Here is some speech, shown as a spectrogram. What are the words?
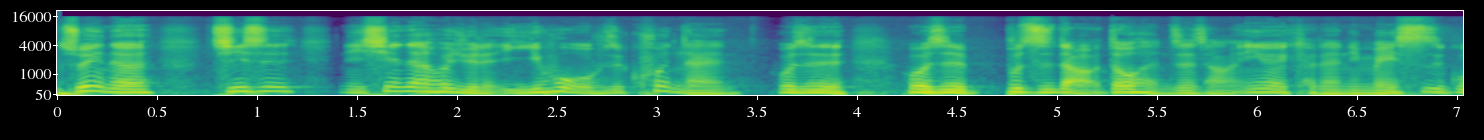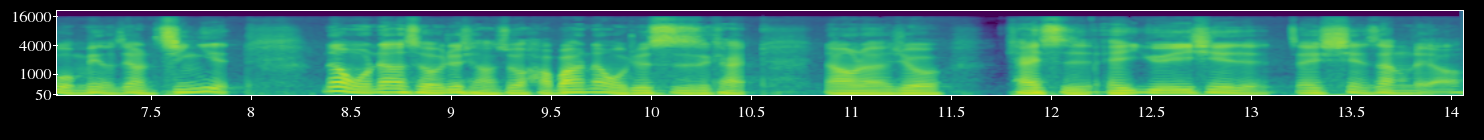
所以呢，其实你现在会觉得疑惑或是困难，或是或是不知道，都很正常，因为可能你没试过，没有这样的经验。那我那时候就想说，好吧，那我就试试看。然后呢，就开始诶约一些人在线上聊。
